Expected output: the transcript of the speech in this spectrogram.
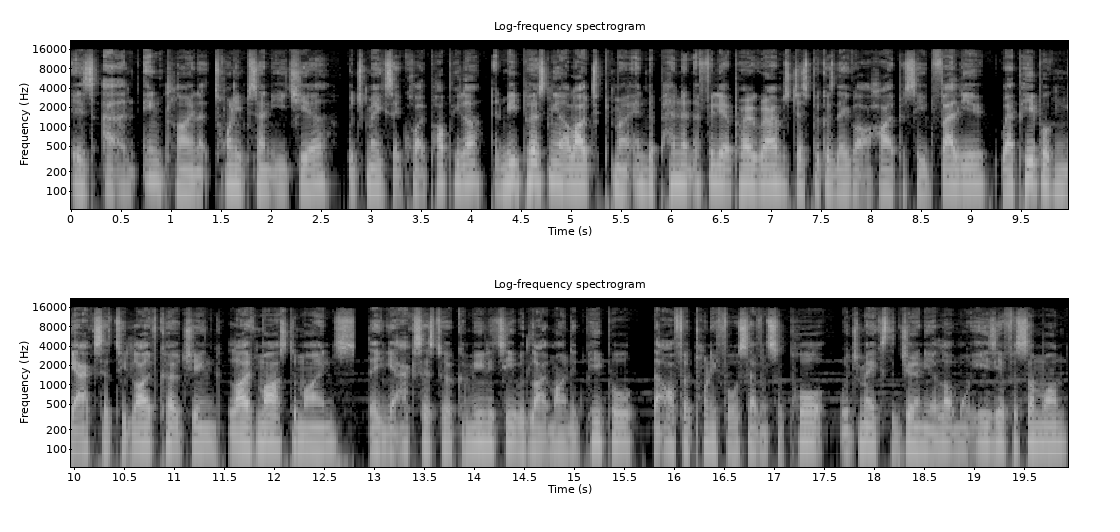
is at an incline at 20% each year, which makes it quite popular. And me personally, I like to promote independent affiliate programs just because they got a high perceived value where people can get access to live coaching, live masterminds, they can get access to a community with like-minded people that offer 24-7 support, which makes the journey a lot more easier for someone.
